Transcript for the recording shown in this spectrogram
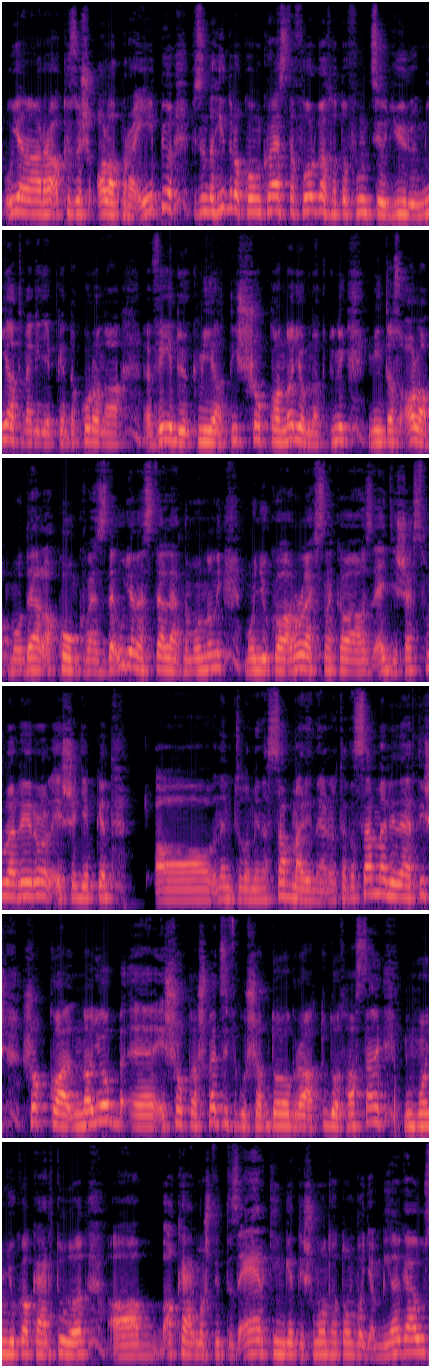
ugyanarra a közös alapra épül, viszont a Hydro Conquest a forgatható funkció gyűrű miatt, meg egyébként a korona védők miatt is sokkal nagyobbnak tűnik, mint az alapmodell a Conquest, de ugyanezt el lehetne mondani mondjuk a Rolexnek az egyes Exploreréről, és egyébként a, nem tudom én, a Submarinerről. Tehát a Submarinert is sokkal nagyobb és sokkal specifikusabb dologra tudod használni, mint mondjuk akár tudod, a, akár most itt az Air King-et is mondhatom, vagy a Milgauss,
